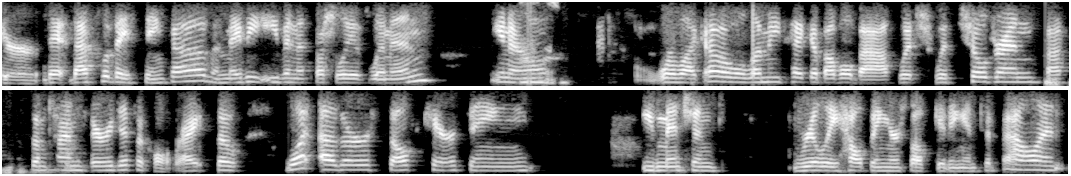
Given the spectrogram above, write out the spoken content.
care, that, that's what they think of. And maybe even especially as women, you know, mm-hmm. we're like, oh, well, let me take a bubble bath, which with children, that's sometimes very difficult, right? So, what other self care things you mentioned really helping yourself getting into balance,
